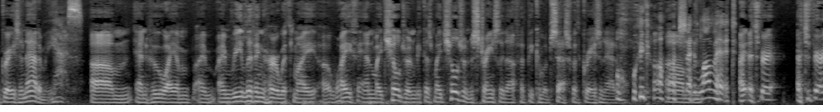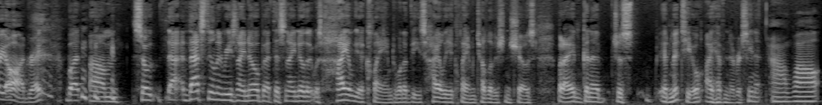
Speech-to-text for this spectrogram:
Grey's Anatomy. Yes. Um, and who I am, I'm, I'm reliving her with my uh, wife and my children because my children, strangely enough, have become obsessed with Grey's Anatomy. Oh my gosh, I love it. I, it's very, it's very odd, right? But um, so that that's the only reason I know about this, and I know that it was highly acclaimed, one of these highly acclaimed television shows. But I'm going to just admit to you, I have never seen it. Uh, well,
